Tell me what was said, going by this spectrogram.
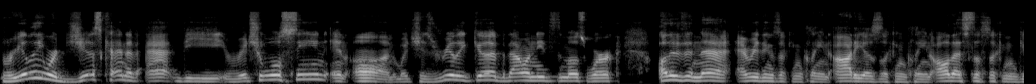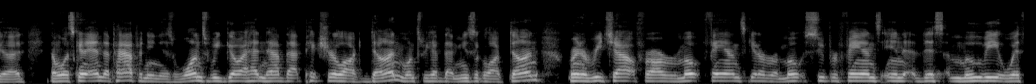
Really, we're just kind of at the ritual scene and on, which is really good, but that one needs the most work. Other than that, everything's looking clean. Audio's looking clean. All that stuff's looking good. And what's going to end up happening is once we go ahead and have that picture lock done, once we have that music lock done, we're going to reach out for our remote fans, get our remote super fans in this movie with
